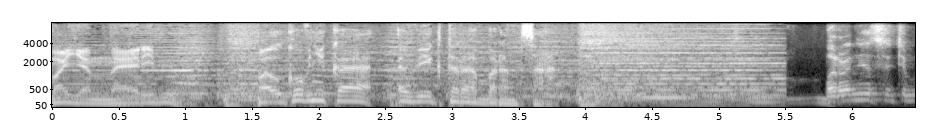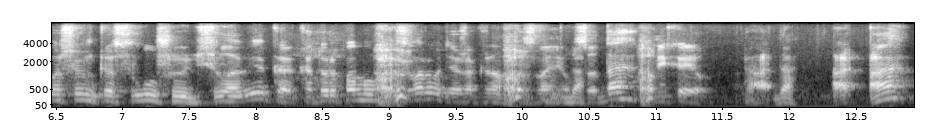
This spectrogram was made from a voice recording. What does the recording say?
Военная ревю. Полковника Виктора Баранца. Баронец и Тимошенко слушают человека, который, по-моему, из Воронежа к нам позвонился. Да, да Михаил? Да. А? а?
